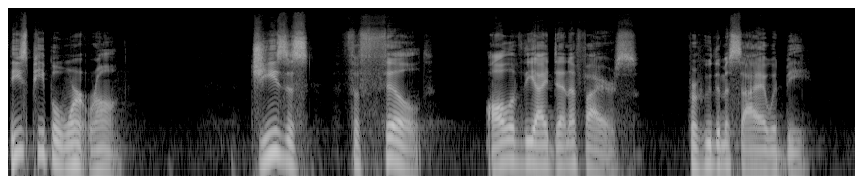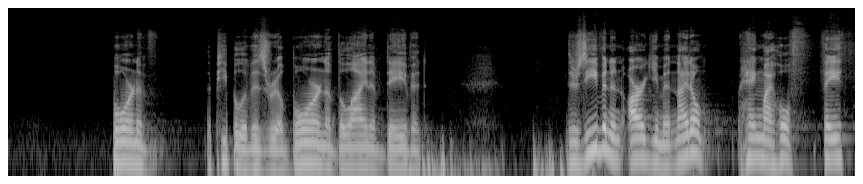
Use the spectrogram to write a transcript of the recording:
These people weren't wrong. Jesus fulfilled all of the identifiers for who the Messiah would be. Born of the people of Israel, born of the line of David there's even an argument, and I don't hang my whole faith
